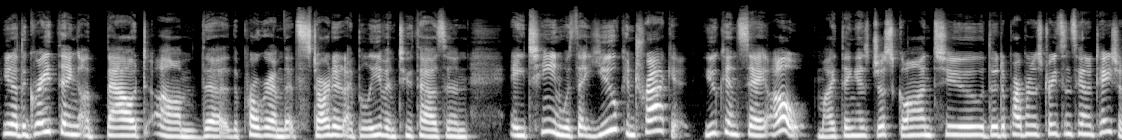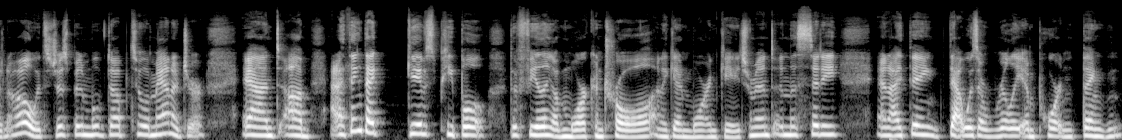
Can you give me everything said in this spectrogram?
you know, the great thing about um, the the program that started, I believe, in 2018, was that you can track it. You can say, "Oh, my thing has just gone to the Department of Streets and Sanitation. Oh, it's just been moved up to a manager." And um, I think that gives people the feeling of more control and again more engagement in the city and i think that was a really important thing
